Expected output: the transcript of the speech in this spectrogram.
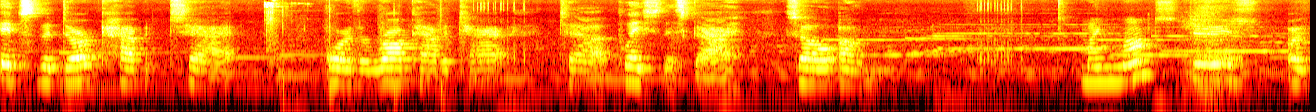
It's the dark habitat or the rock habitat to place this guy. So, um, my monsters are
